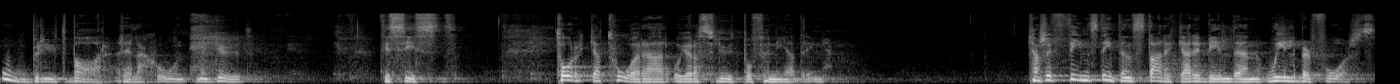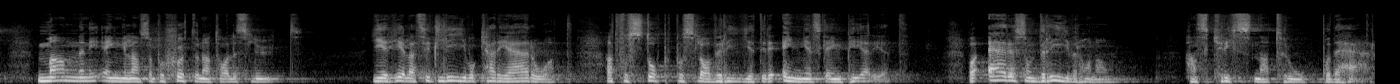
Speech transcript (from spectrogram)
obrytbar relation med Gud. Till sist, torka tårar och göra slut på förnedring. Kanske finns det inte en starkare bild än Wilberforce, mannen i England som på 1700-talets slut ger hela sitt liv och karriär åt att få stopp på slaveriet i det engelska imperiet. Vad är det som driver honom? Hans kristna tro på det här.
